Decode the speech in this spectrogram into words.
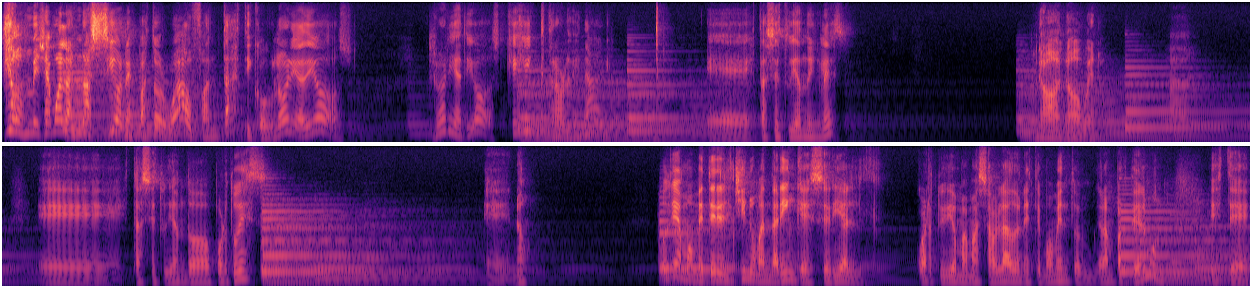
Dios me llamó a las naciones, pastor. Wow, fantástico. Gloria a Dios. Gloria a Dios. Qué extraordinario. Eh, ¿Estás estudiando inglés? No, no, bueno. Ah. Eh, ¿Estás estudiando portugués? Eh, no. Podríamos meter el chino mandarín, que sería el cuarto idioma más hablado en este momento en gran parte del mundo. Este,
